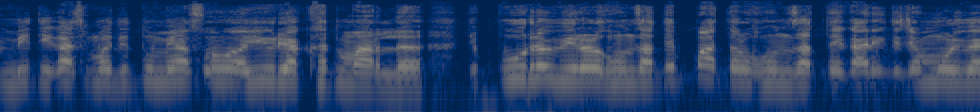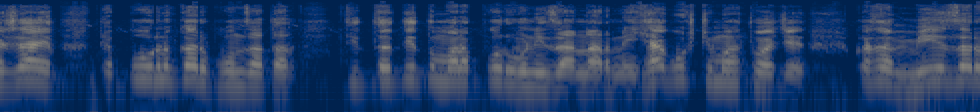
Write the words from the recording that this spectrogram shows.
मेथी तुम्ही असं युरिया खत मारलं ते पूर्ण विरळ होऊन जाते पातळ होऊन जाते कारण त्याच्या मुळव्या ज्या आहेत त्या पूर्ण करपून जातात. तिथं ते तुम्हाला पुरवणी जाणार नाही. ह्या गोष्टी महत्त्वाच्या आहेत. कसं मी जर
